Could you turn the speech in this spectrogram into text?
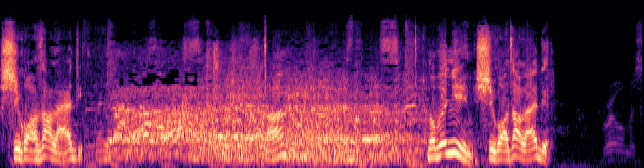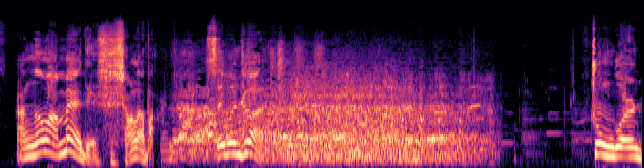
西瓜咋来的？啊？我问你，西瓜咋来的？啊，我妈买的，是上了吧？谁问这？中国人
